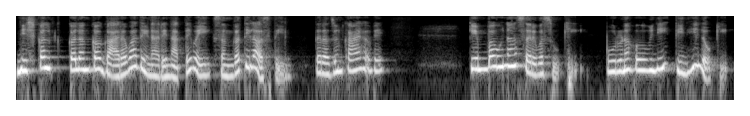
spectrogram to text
निष्कलंक गारवा देणारे नातेवाईक संगतीला असतील तर अजून काय हवे? किंबहुना सर्व सुखी पूर्ण होऊनी तिन्ही लोकी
